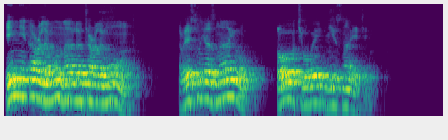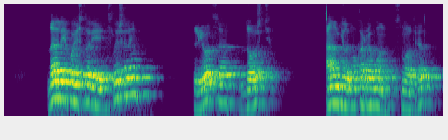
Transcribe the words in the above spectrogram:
«Инни а'ляму ма ла та'лямун». Воистину я знаю то, чего вы не знаете. Далее по истории слышали, льется дождь, ангелы Мукаррабун смотрят,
